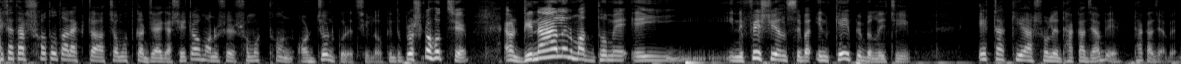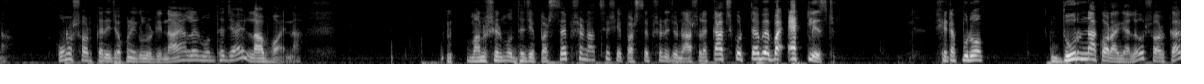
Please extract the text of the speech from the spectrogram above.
এটা তার সততার একটা চমৎকার জায়গা, সেটাও মানুষের সমর্থন অর্জন করেছিল। কিন্তু প্রশ্ন হচ্ছে, এখন ডিনায়ালের মাধ্যমে এই ইনএফিসিয়েন্সি বা ইনকেপেবিলিটি এটা কি আসলে ঢাকা যাবে? ঢাকা যাবে না। কোনো সরকারি যখন এগুলো ডিনায়ালের মধ্যে যায়, লাভ হয় না। মানুষের মধ্যে যে পারসেপশন আছে, সেই পারসেপশনের জন্য আসলে কাজ করতে হবে বা অ্যাটলিস্ট সেটা পুরো দূর না করা গেলেও সরকার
